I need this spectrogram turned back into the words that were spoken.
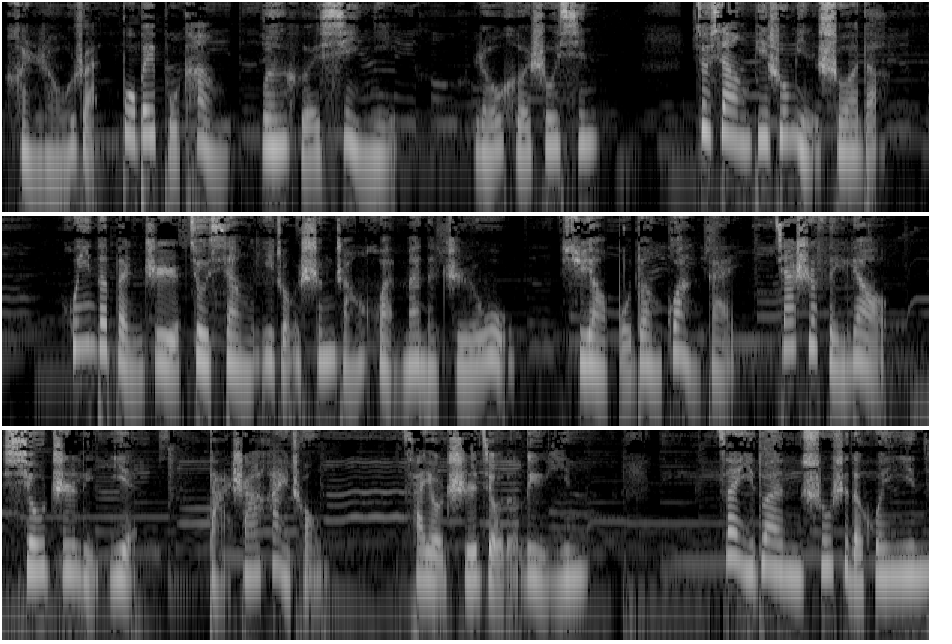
很柔软，不卑不亢，温和细腻，柔和舒心。就像毕淑敏说的。婚姻的本质就像一种生长缓慢的植物，需要不断灌溉、加施肥料、修枝理叶、打杀害虫，才有持久的绿荫。在一段舒适的婚姻，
